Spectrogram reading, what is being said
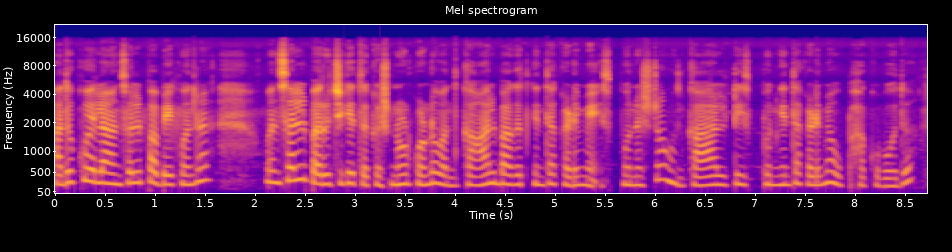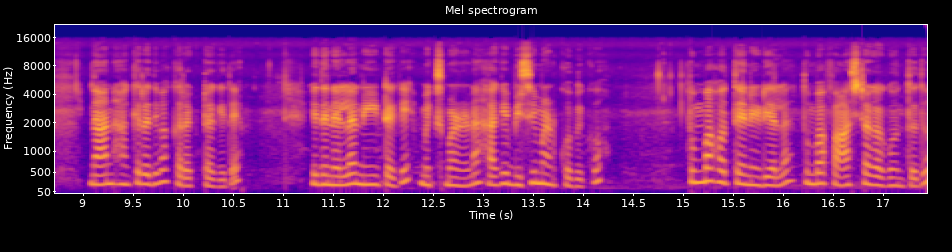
ಅದಕ್ಕೂ ಎಲ್ಲ ಒಂದು ಸ್ವಲ್ಪ ಬೇಕು ಅಂದರೆ ಒಂದು ಸ್ವಲ್ಪ ರುಚಿಗೆ ತಕ್ಕಷ್ಟು ನೋಡಿಕೊಂಡು ಒಂದು ಕಾಲು ಭಾಗದಕ್ಕಿಂತ ಕಡಿಮೆ ಸ್ಪೂನಷ್ಟು, ಒಂದು ಕಾಲು ಟೀ ಸ್ಪೂನ್ಗಿಂತ ಕಡಿಮೆ ಉಪ್ಪು ಹಾಕ್ಕೋಬೋದು ನಾನು ಹಾಕಿರೋದು ಇವಾಗ ಕರೆಕ್ಟಾಗಿದೆ. ಇದನ್ನೆಲ್ಲ ನೀಟಾಗಿ ಮಿಕ್ಸ್ ಮಾಡೋಣ. ಹಾಗೆ ಬಿಸಿ ಮಾಡ್ಕೋಬೇಕು. ತುಂಬ ಹೊತ್ತೇನು ಹಿಡಿಯಲ್ಲ ತುಂಬ ಫಾಸ್ಟಾಗಿ ಆಗೋವಂಥದ್ದು.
